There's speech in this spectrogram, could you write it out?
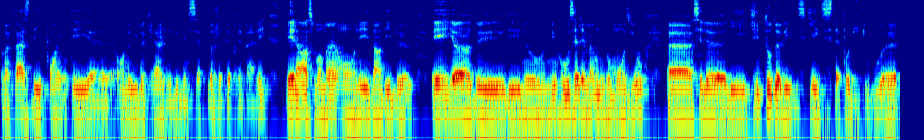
refasse des pointes et on a eu le crash de 2007. Là, j'étais préparé. Et là, en ce moment, on est dans des bulles et il y a des, des nouveaux éléments au niveau mondiaux. Euh, c'est le, les crypto-devises qui n'existaient pas du tout. Euh,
